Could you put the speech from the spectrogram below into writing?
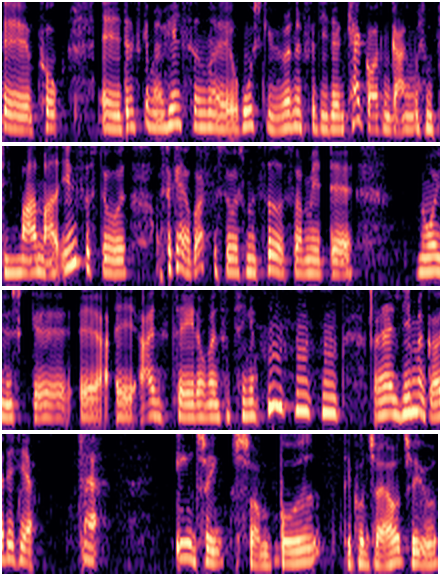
øh, på, øh, den skal man jo hele tiden øh, ruske i ørerne, fordi den kan godt en gang blive meget, meget indforstået. Og så kan jeg jo godt forstå, hvis man sidder som et... Øh, nordjysk øh, øh, egensteater, og man så tænker, hmm, hmm, hmm, hvordan er det lige, man gør det her? Ja. En ting, som både det konservative,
